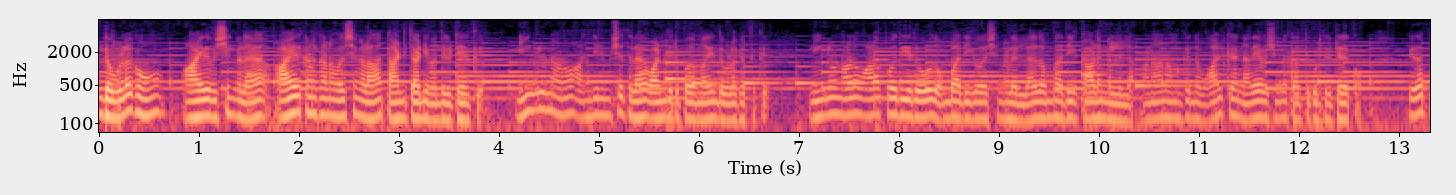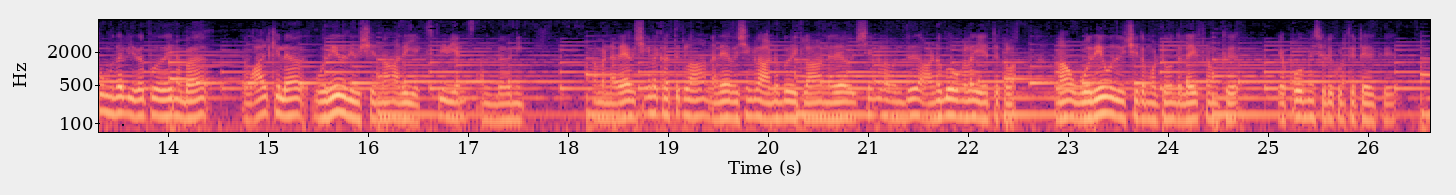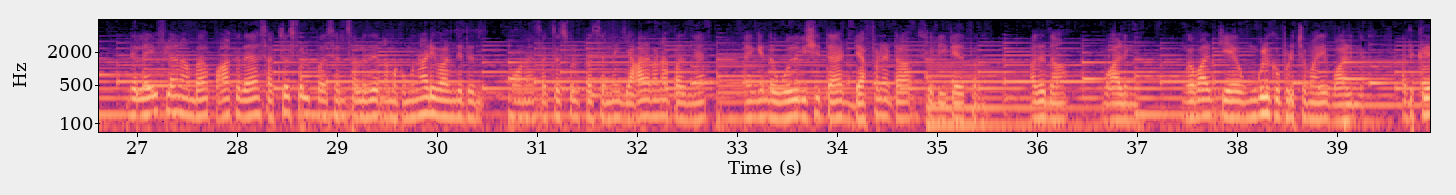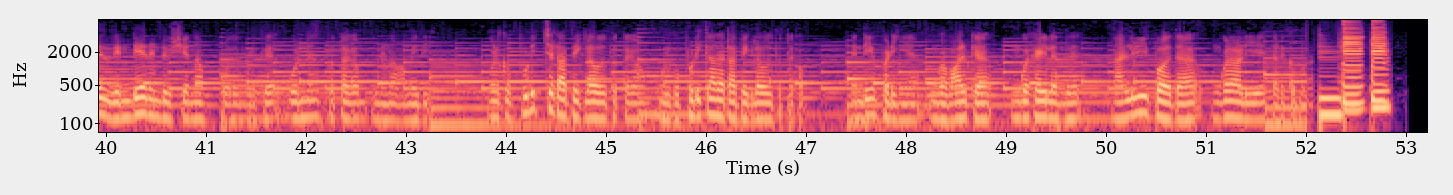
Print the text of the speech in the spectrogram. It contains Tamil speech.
இந்த உலகம் ஆயிரம் விஷயங்களை ஆயிரக்கணக்கான வருஷங்களாக தாண்டி தாண்டி வந்துக்கிட்டே இருக்குது நீங்களும் நானும் அஞ்சு நிமிஷத்தில் வாழ்ந்துட்டு போகிற மாதிரி இந்த உலகத்துக்கு. நீங்களும் நானும் வாழப்போது ஏதோ ரொம்ப அதிக வருஷங்கள் இல்லை ரொம்ப அதிக காலங்கள் இல்லை. ஆனால் நமக்கு இந்த வாழ்க்கை நிறைய விஷயங்களை கற்றுக் கொடுத்துக்கிட்டே இருக்கும். பிறப்பு முதல் இறப்பு வரை நம்ம வாழ்க்கையில் ஒரே ஒரு விஷயம் தான் அது எக்ஸ்பீரியன்ஸ் அண்ட் லேர்னிங் நம்ம நிறைய விஷயங்களை கற்றுக்கலாம் நிறைய விஷயங்களை அனுபவிக்கலாம் நிறைய விஷயங்களை வந்து அனுபவங்களை ஏற்றுக்கலாம் ஆனால் ஒரே ஒரு விஷயத்தை மட்டும் இந்த லைஃப் நமக்கு எப்போவுமே சொல்லி கொடுத்துட்டே இருக்குது இந்த லைஃப்பில் நம்ம பார்க்குற சக்ஸஸ்ஃபுல் பர்சன்ஸ் அல்லது நமக்கு முன்னாடி வாழ்ந்துட்டு போன சக்ஸஸ்ஃபுல் பர்சன் யாரை வேணால் பாருங்கள் எனக்கு இந்த ஒரு விஷயத்த டெஃபினட்டாக சொல்லிகிட்டே இருப்பாங்க அதுதான் வாழுங்க. உங்கள் வாழ்க்கையை உங்களுக்கு பிடிச்ச மாதிரி வாழுங்க. அதுக்கு ரெண்டே ரெண்டு விஷயம் தான் போதும். உங்களுக்கு ஒன்று புத்தகம் இன்னொன்று அமைதி. உங்களுக்கு பிடிச்ச டாப்பிக்கில் ஒரு புத்தகம் உங்களுக்கு பிடிக்காத டாப்பிக்கில் ஒரு புத்தகம். ரெண்டையும் படிங்க. உங்கள் வாழ்க்கை உங்கள் கையிலேருந்து நழுவி போகிறத உங்களாலேயே தடுக்க முடியும்.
